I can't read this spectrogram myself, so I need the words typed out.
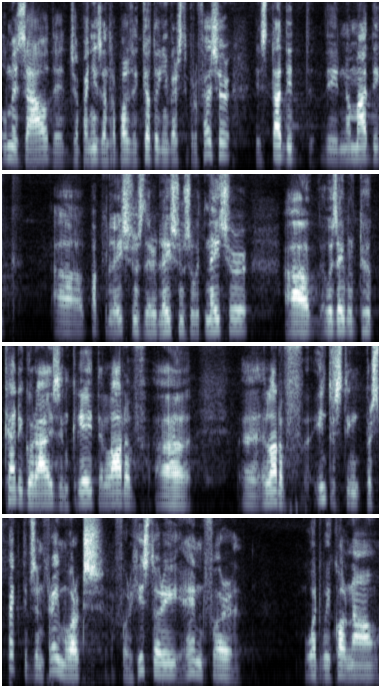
Umesao, the Japanese anthropologist, Kyoto University professor. He studied the nomadic uh, populations, the relations with nature, uh, was able to categorize and create a lot of uh, uh, a lot of interesting perspectives and frameworks for history and for what we call now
